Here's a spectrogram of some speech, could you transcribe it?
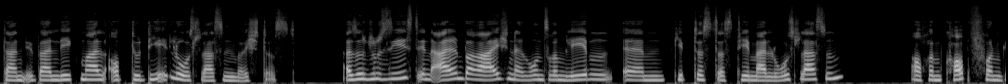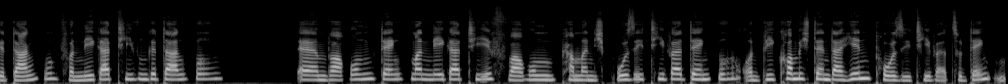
Dann überleg mal, ob du die loslassen möchtest. Also du siehst, in allen Bereichen in unserem Leben ähm, gibt es das Thema Loslassen, auch im Kopf von Gedanken, von negativen Gedanken. Ähm, warum denkt man negativ? Warum kann man nicht positiver denken? Und wie komme ich denn dahin, positiver zu denken?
